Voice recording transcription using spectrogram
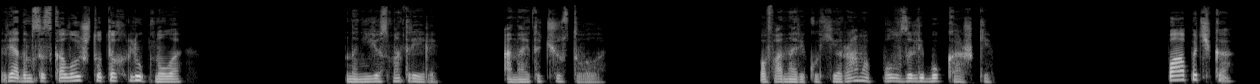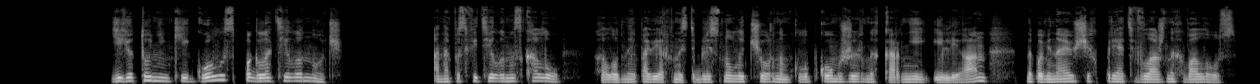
рядом со скалой что-то хлюпнуло. На нее смотрели. Она это чувствовала. По фонарику Хирама ползали букашки. «Папочка!» Ее тоненький голос поглотила ночь. Она посветила на скалу. Холодная поверхность блеснула черным клубком жирных корней и лиан, напоминающих прядь влажных волос.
